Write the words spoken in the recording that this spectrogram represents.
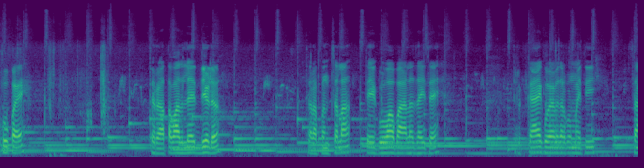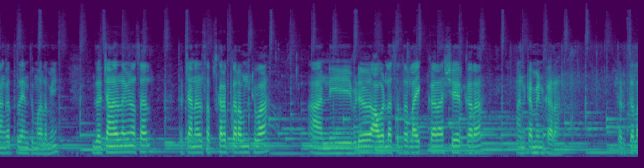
खूप आहे. तर आता वाजले आहे दीड. तर आपण चला ते गोवा बाळाला जायचं आहे तर काय गोव्याबद्दल आपण माहिती सांगत जाईन तुम्हाला मी. जर चॅनल नवीन असाल तर चॅनल सबस्क्राईब करून ठेवा. आणि व्हिडिओ आवडला असेल तर लाईक करा शेअर करा आणि कमेंट करा. तर चला.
